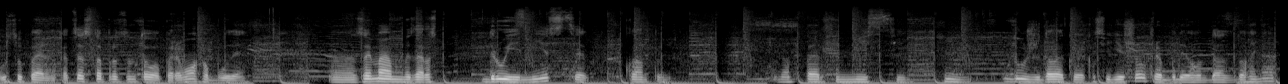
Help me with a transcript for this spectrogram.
у суперника. Це 100% перемога буде. Е, Займаємо ми зараз друге місце. Клантон на першому місці. Хм, Дуже далеко якось відійшов, треба буде його доганяти.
